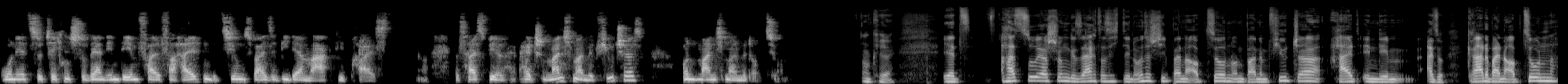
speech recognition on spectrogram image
ohne jetzt zu so technisch zu werden, in dem Fall verhalten, beziehungsweise wie der Markt die preist. Das heißt, wir hedgen manchmal mit Futures und manchmal mit Optionen. Okay. Jetzt hast du ja schon gesagt, dass ich den Unterschied bei einer Option und bei einem Future halt in dem, also gerade bei einer Option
